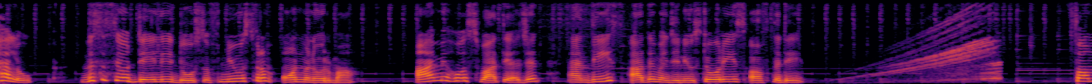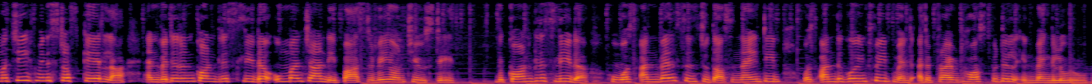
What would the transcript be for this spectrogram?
Hello, this is your daily dose of news from Onmanorama. I'm your host Swati Ajit, and these are the major news stories of the day. Former Chief Minister of Kerala and veteran Congress leader Oommen Chandy passed away on Tuesday. The Congress leader, who was unwell since 2019, was undergoing treatment at a private hospital in Bengaluru.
